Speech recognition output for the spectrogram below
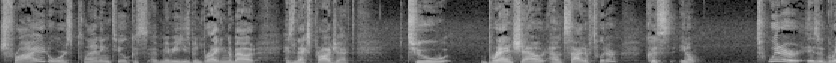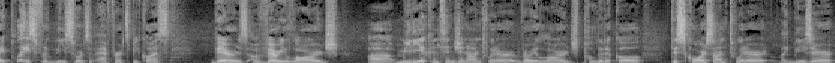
tried or is planning to? Because uh, maybe he's been bragging about his next project to branch out outside of Twitter. Because you know, Twitter is a great place for these sorts of efforts because there's a very large uh, media contingent on Twitter, very large political discourse on Twitter. Like these are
